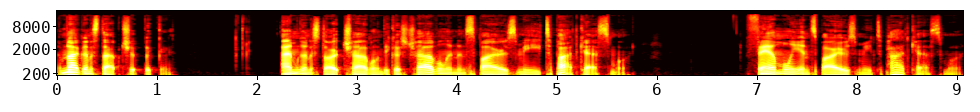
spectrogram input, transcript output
I'm not going to stop trip booking. I'm going to start traveling because traveling inspires me to podcast more. Family inspires me to podcast more.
